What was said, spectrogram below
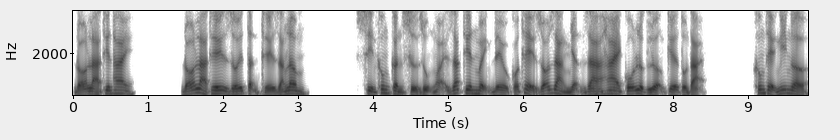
Đó là thiên thai. Đó là thế giới tận thế giáng lâm. Xin không cần sử dụng ngoại giác thiên mệnh đều có thể rõ ràng nhận ra hai cỗ lực lượng kia tồn tại. Không thể nghi ngờ,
